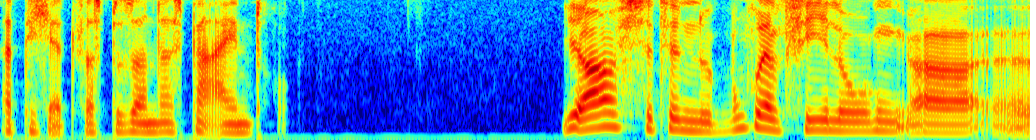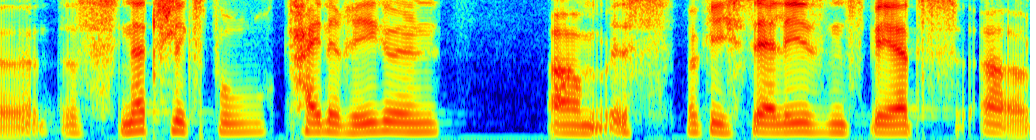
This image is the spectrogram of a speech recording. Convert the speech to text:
Hat dich etwas besonders beeindruckt? Ja, ich hätte eine Buchempfehlung. Äh, äh, das Netflix-Buch Keine Regeln ähm, ist wirklich sehr lesenswert, äh,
